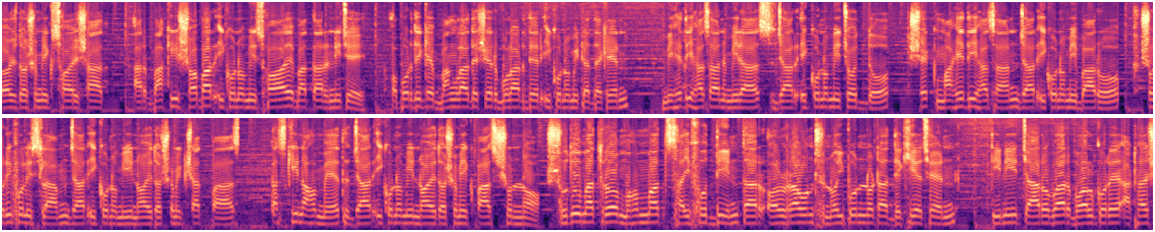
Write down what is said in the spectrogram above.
দশ দশমিক ছয় সাত, আর বাকি সবার ইকোনমি ছয় বা তার নিচে। অপরদিকে বাংলাদেশের বোলারদের ইকোনমিটা দেখেন, মেহেদি হাসান মিরাজ, যার ইকোনমি চোদ্দ, শেখ মাহেদি হাসান, যার ইকোনমি বারো শরীফুল ইসলাম, যার ইকোনমি নয় দশমিক সাত পাঁচ, তাসকিন আহমেদ, যার ইকোনমি নয় দশমিক পাঁচ শূন্য। শুধুমাত্র মোহাম্মদ সাইফুদ্দিন তার অলরাউন্ড নৈপুণ্যটা দেখিয়েছেন। তিনি চার ওভার বল করে আঠাশ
